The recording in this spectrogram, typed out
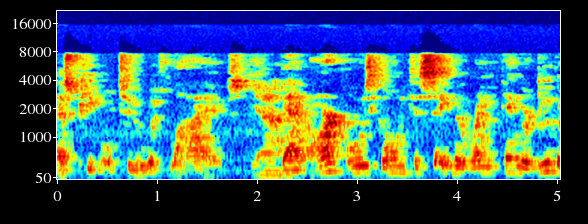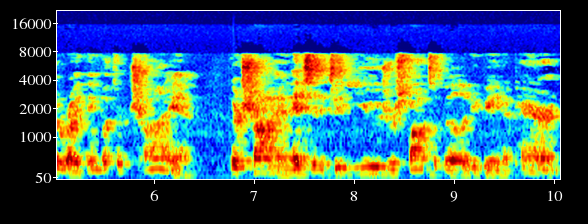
as people too with lives Yeah. that aren't always going to say the right thing or do the right thing, but they're trying. They're trying. It's it's a huge responsibility being a parent,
